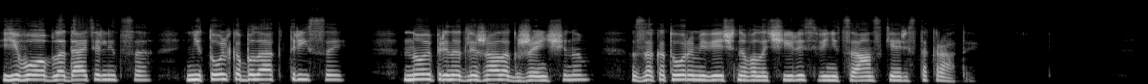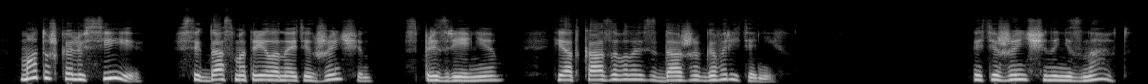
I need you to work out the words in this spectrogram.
Его обладательница не только была актрисой, но и принадлежала к женщинам, за которыми вечно волочились венецианские аристократы. Матушка Люсии всегда смотрела на этих женщин с презрением и отказывалась даже говорить о них. «Эти женщины не знают,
